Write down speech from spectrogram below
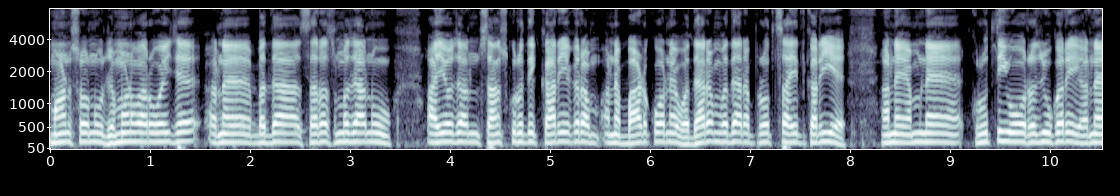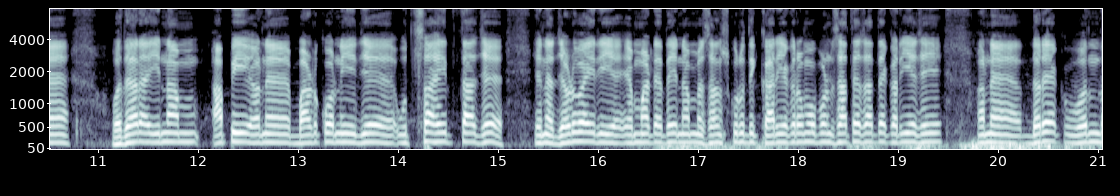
માણસોનું જમણવાર હોય છે અને બધા સરસ મજાનું આયોજન, સાંસ્કૃતિક કાર્યક્રમ અને બાળકોને વધારેમાં વધારે પ્રોત્સાહિત કરીએ અને એમને કૃતિઓ રજૂ કરી અને વધારે ઇનામ આપી અને બાળકોની જે ઉત્સાહિતતા છે એને જળવાઈ રહીએ એ માટે થઈને અમે સાંસ્કૃતિક કાર્યક્રમો પણ સાથે સાથે કરીએ છીએ. અને દરેક વંદ,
